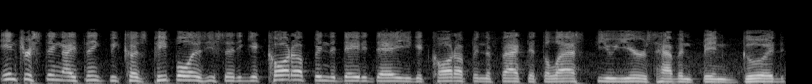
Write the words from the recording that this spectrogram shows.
interesting, I think, because people, as you said, you get caught up in the day to day. You get caught up in the fact that the last few years haven't been good,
